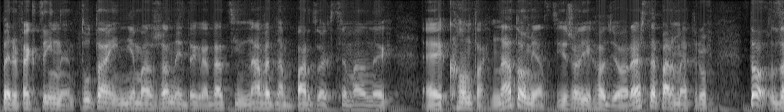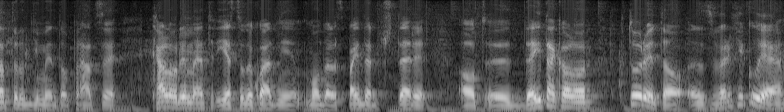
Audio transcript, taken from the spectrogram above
perfekcyjne. Tutaj nie ma żadnej degradacji, nawet na bardzo ekstremalnych e, kątach. Natomiast jeżeli chodzi o resztę parametrów, to zatrudnimy do pracy kalorymetr. Jest to dokładnie model Spider 4 od e, Data Color, który to zweryfikuje e,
